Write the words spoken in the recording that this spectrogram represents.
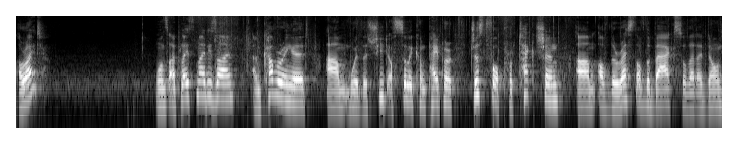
All right? Once I placed my design, I'm covering it um, with a sheet of silicone paper just for protection um, of the rest of the bag so that I don't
